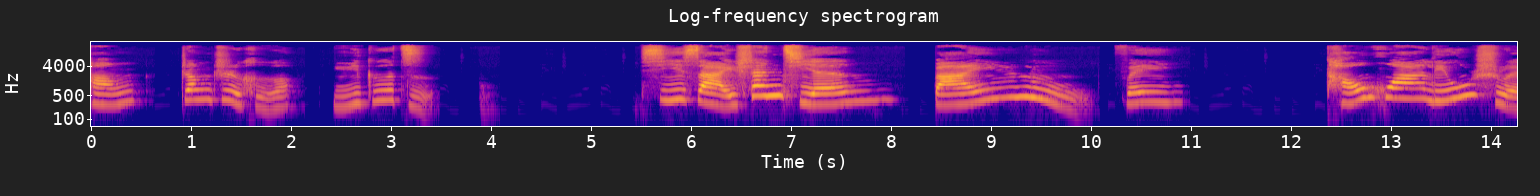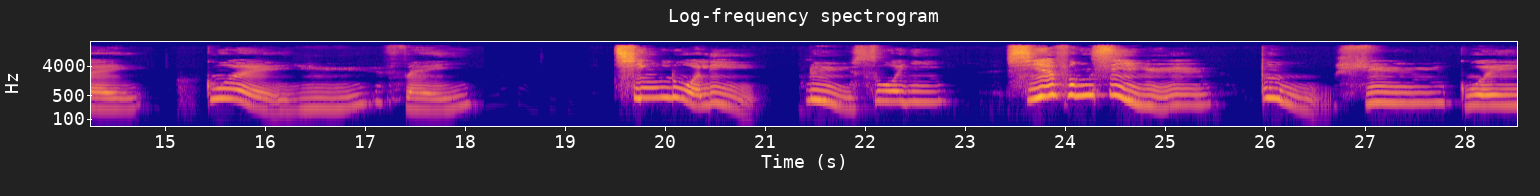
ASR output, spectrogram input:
唐张志和渔歌子。西塞山前白鹭飞桃花流水鳜鱼肥。青箬笠绿蓑衣斜风细雨不须归。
